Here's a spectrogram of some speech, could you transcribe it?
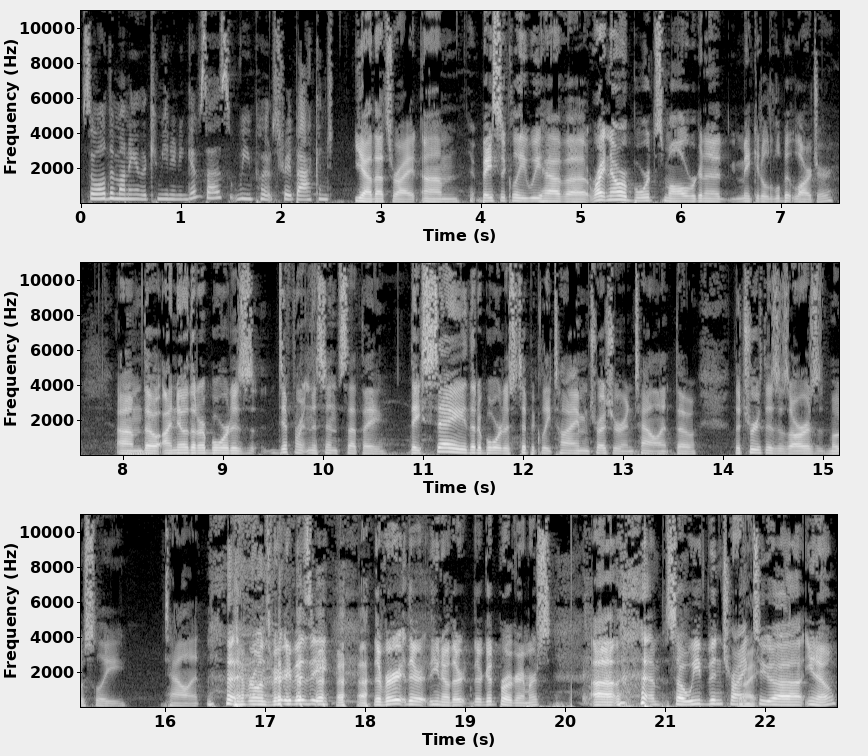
So all the money the community gives us, we put straight back into. Yeah, that's right. Um, basically, we have uh, right now our board's small. We're going to make it a little bit larger. Um, though I know that our board is different in the sense that they they say that a board is typically time, treasure, and talent. Though the truth is, is ours is mostly talent. Everyone's very busy. they're very they're you know they're they're good programmers. Uh, so we've been trying Right. to uh, you know.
